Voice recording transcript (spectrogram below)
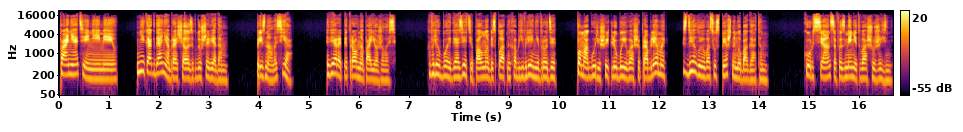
«Понятия не имею. Никогда не обращалась к душеведам», — призналась я. Вера Петровна поежилась. «В любой газете полно бесплатных объявлений вроде «Помогу решить любые ваши проблемы, сделаю вас успешным и богатым». Курс сеансов изменит вашу жизнь.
